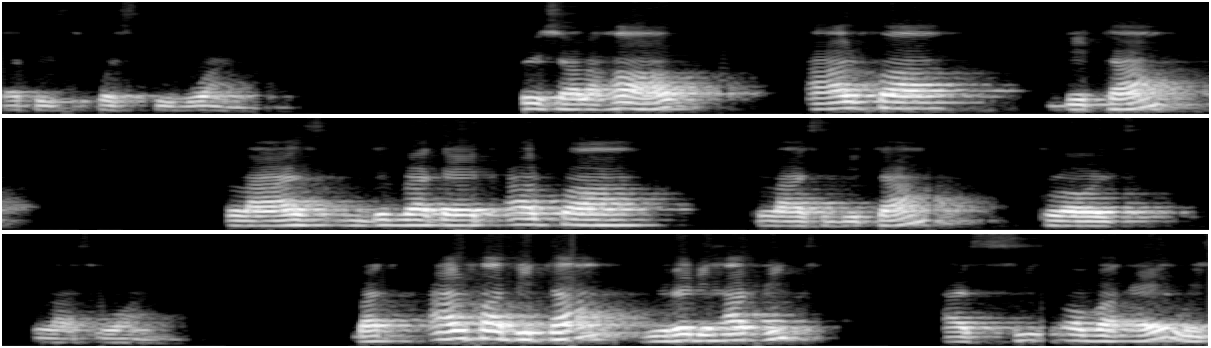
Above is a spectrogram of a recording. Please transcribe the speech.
that is positive 1. So we shall have alpha beta plus, into bracket, alpha plus beta plus 1. But alpha beta, we already have it as C over A, we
